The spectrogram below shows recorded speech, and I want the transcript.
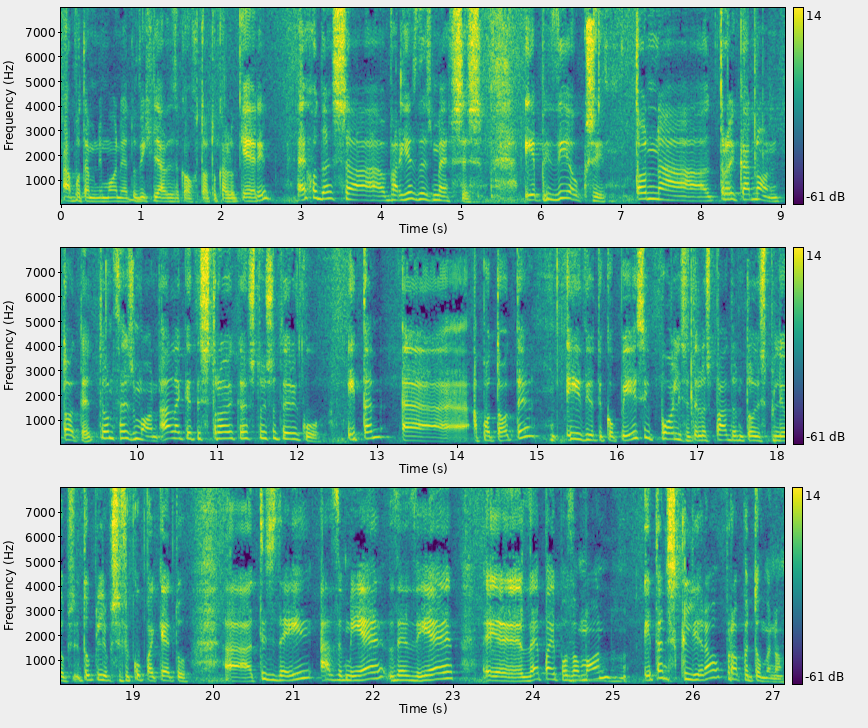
από τα μνημόνια του 2018 το καλοκαίρι έχοντας α, βαριές δεσμεύσεις. Η επιδίωξη των α, τροικανών τότε, των θεσμών, αλλά και της τρόικας του εσωτερικού ήταν από τότε η ιδιωτικοποίηση, η πώληση τέλος πάντων του, του πλειοψηφικού πακέτου α, της ΔΕΗ, ΑΔΜΙΕ, ΔΕΔΙΕ, ε, ΔΕΠΑ υποδομών ήταν σκληρό προαπαιτούμενο.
